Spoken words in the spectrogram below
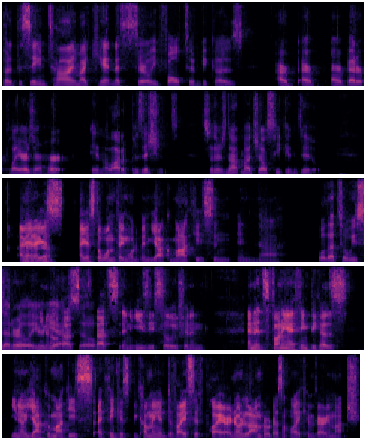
But at the same time, I can't necessarily fault him because our our our better players are hurt in a lot of positions. So there's not much else he can do. I mean, I, I guess. I guess the one thing would have been Giakoumakis in in. Uh, well, that's what we said earlier. You know, yeah, that's, so that's an easy solution, and and it's funny I think because you know Giakoumakis I think is becoming a divisive player. I know Lambro doesn't like him very much.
